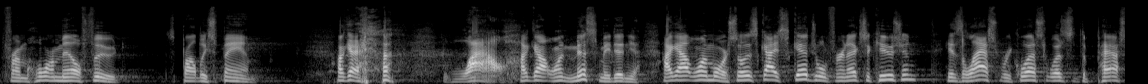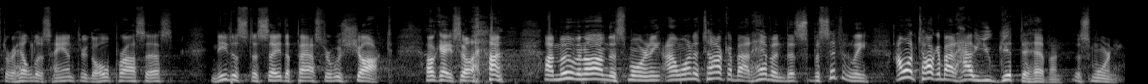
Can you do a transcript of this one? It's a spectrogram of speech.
from Hormel Food. It's probably spam. Okay. wow. I got one. Missed me, didn't you? I got one more. So this guy's scheduled for an execution. His last request was that the pastor held his hand through the whole process. Needless to say, the pastor was shocked. Okay, so I'm, I'm moving on this morning. I want to talk about heaven, but specifically, I want to talk about how you get to heaven this morning.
